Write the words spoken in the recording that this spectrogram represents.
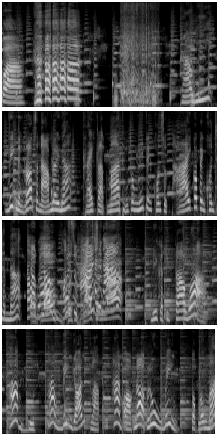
กว่า คราวนี้วิ่งหนึ่งรอบสนามเลยนะ ใครกลับมาถึงตรงนี้เป็นคนสุดท้ายก็เป็นคนชนะ ตกลงคนสุดท้ายชนะ มีกติกาว่า ห้ามหยุด ห้ามวิ่งย้อนกลับ ห้ามออกนอกลู่วิ่ง ตกลงมา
